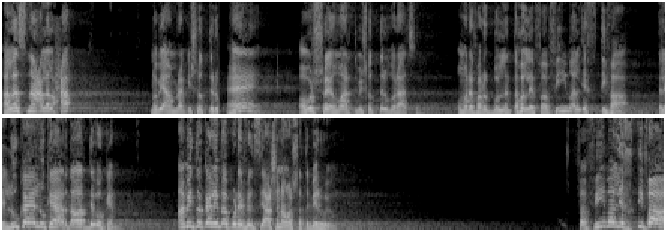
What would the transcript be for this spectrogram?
আলাসনা আলাল হক নবী, আমরা কি সত্যের হ্যাঁ অবশ্যই ওমর, তুমি সত্যের উপর আছো। ওমরে ফারুক বললেন, তাহলে ফাফিম আল ইখতিফা। তাহলে লুকায় লুকায় আর দাওয়াত দেবো কেন? আমি তো কালিমা পড়ে ফেলছি, আসেন আমার সাথে, বের হইও। ফাফিম আল ইখতিফা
